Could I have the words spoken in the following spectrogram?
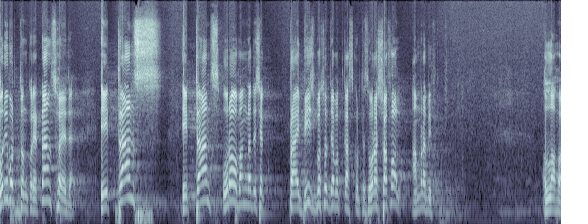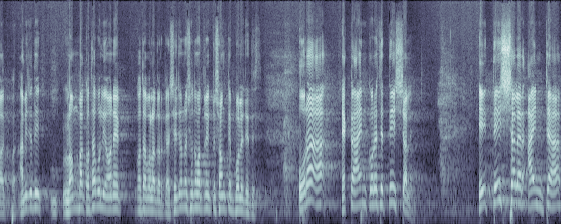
পরিবর্তন করে ট্রান্স হয়ে যায়। এই ট্রান্স এই ট্রান্স ওরাও বাংলাদেশে প্রায় বিশ বছর যাবৎ কাজ করতেছে, ওরা সফল, আমরা বিফল। আল্লাহ আকবার। আমি যদি লম্বা কথা বলি, অনেক কথা বলা দরকার। সেজন্য শুধুমাত্র একটু সংক্ষেপ বলে যেতেছি। ওরা একটা আইন করেছে তেইশ সালে। এই তেইশ সালের আইনটা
